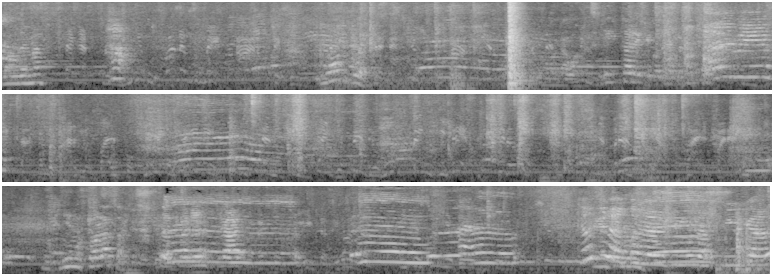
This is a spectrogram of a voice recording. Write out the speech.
¿Dónde más? Muy lista de que una silla?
